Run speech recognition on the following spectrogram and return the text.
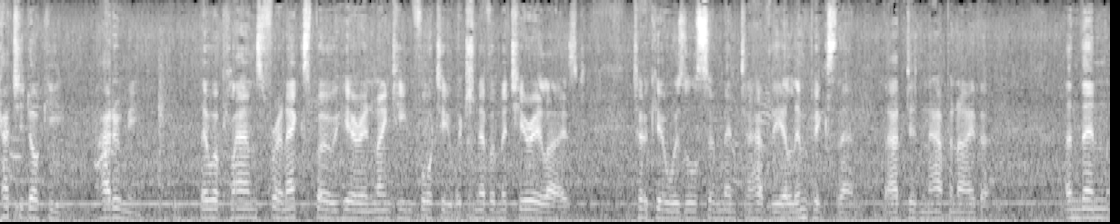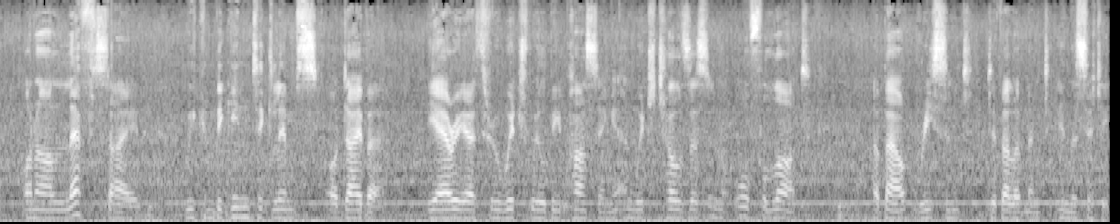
Kachidoki Harumi. There were plans for an expo here in 1940 which never materialized. Tokyo was also meant to have the Olympics then. That didn't happen either. And then on our left side, we can begin to glimpse Odaiba, the area through which we'll be passing and which tells us an awful lot about recent development in the city.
